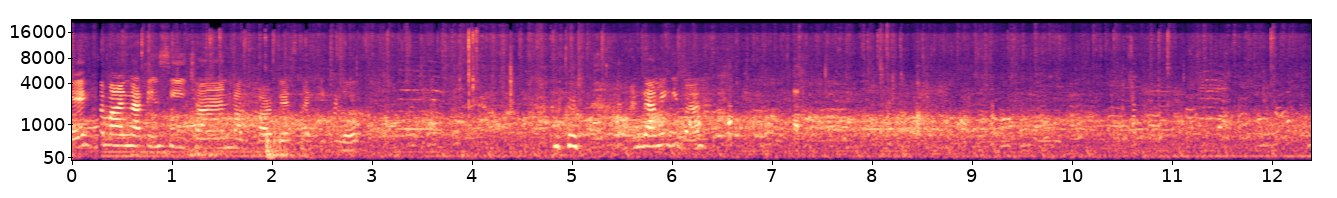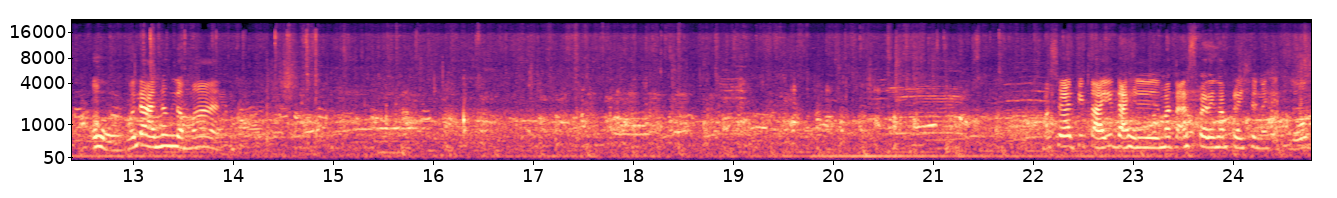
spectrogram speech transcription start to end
egg. Samahan natin si Chan mag-harvest ng itlog. Ang daming, di ba? Oh, wala nang laman. Maswerte tayo dahil mataas pa rin ang presyo ng itlog.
